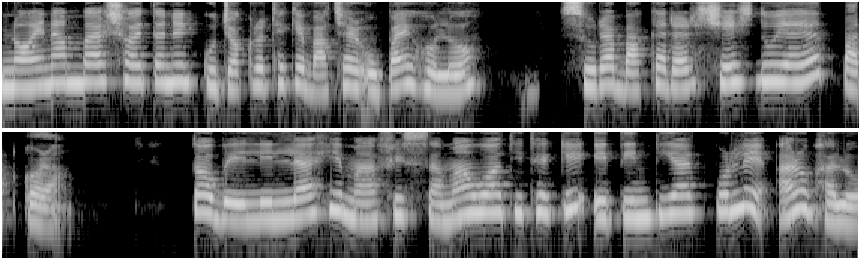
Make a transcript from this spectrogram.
নয় নাম্বার শয়তানের কুচক্র থেকে বাঁচার উপায় হল সুরা বাকারার শেষ দুই আয়াত পাঠ করা। তবে লিল্লাহি মাহফিস সামাওয়াতি থেকে এই তিনটি আয়াত পড়লে আরও ভালো।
